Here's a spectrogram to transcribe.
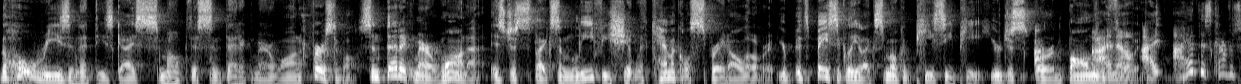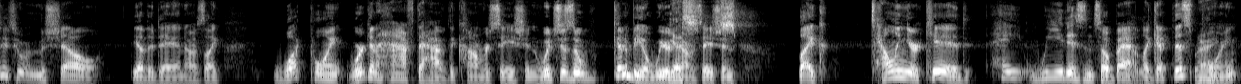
the whole reason that these guys smoke this synthetic marijuana, first of all, synthetic marijuana is just like some leafy shit with chemicals sprayed all over it. You're, it's basically like smoking PCP. You're just or embalming I, I know. Fluid. I, I had this conversation with Michelle the other day, and I was like, "What point we're gonna have to have the conversation?" Which is gonna be a weird yes. conversation, like telling your kid, "Hey, weed isn't so bad." Like at this right. point,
